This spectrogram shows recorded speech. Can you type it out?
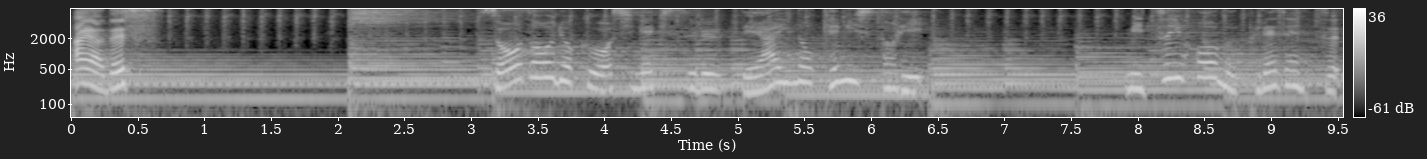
あやです。想像力を刺激する出会いのケミストリー。三井ホームプレゼンツ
